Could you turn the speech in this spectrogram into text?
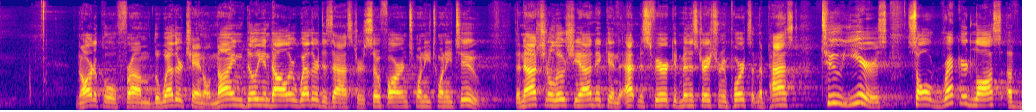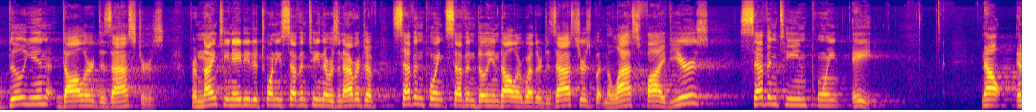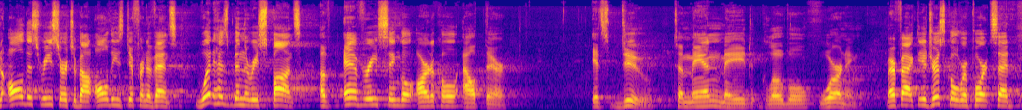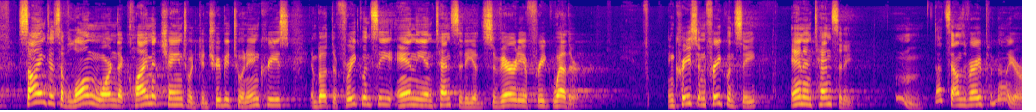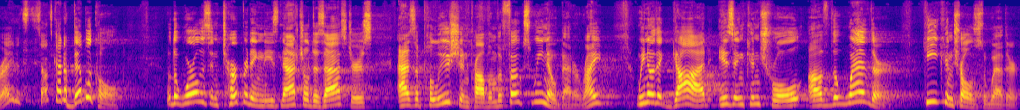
An article from the Weather Channel $9 billion weather disasters so far in 2022. The National Oceanic and Atmospheric Administration reports that in the past two years saw record loss of billion dollar disasters. From 1980 to 2017, there was an average of $7.7 billion weather disasters, but in the last five years, 17.8. Now, in all this research about all these different events, what has been the response of every single article out there? It's due to man made global warming. Matter of fact, the O'Driscoll report said scientists have long warned that climate change would contribute to an increase in both the frequency and the intensity of the severity of freak weather. Increase in frequency and intensity. Hmm, that sounds very familiar, right? It sounds kind of biblical. Well, the world is interpreting these natural disasters as a pollution problem, but folks, we know better, right? We know that God is in control of the weather. He controls the weather.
